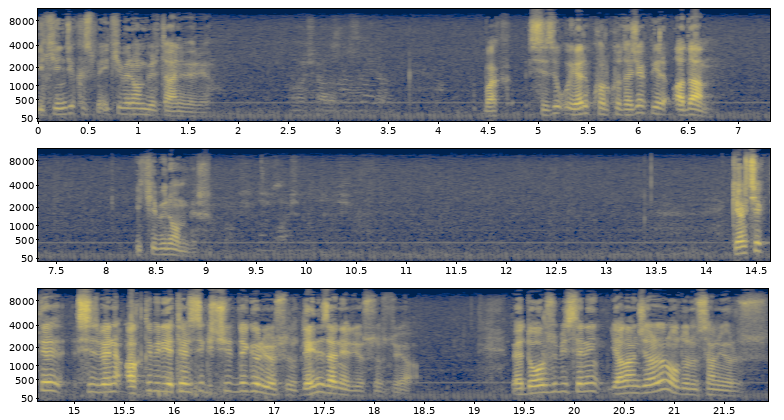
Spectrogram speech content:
ikinci kısmı 2011 tane veriyor. Bak sizi uyarıp korkutacak bir adam. 2011. Gerçekte siz beni aklı bir yetersizlik içinde görüyorsunuz. Deli zannediyorsunuz diyor. Ve doğrusu biz senin yalancılardan olduğunu sanıyoruz.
